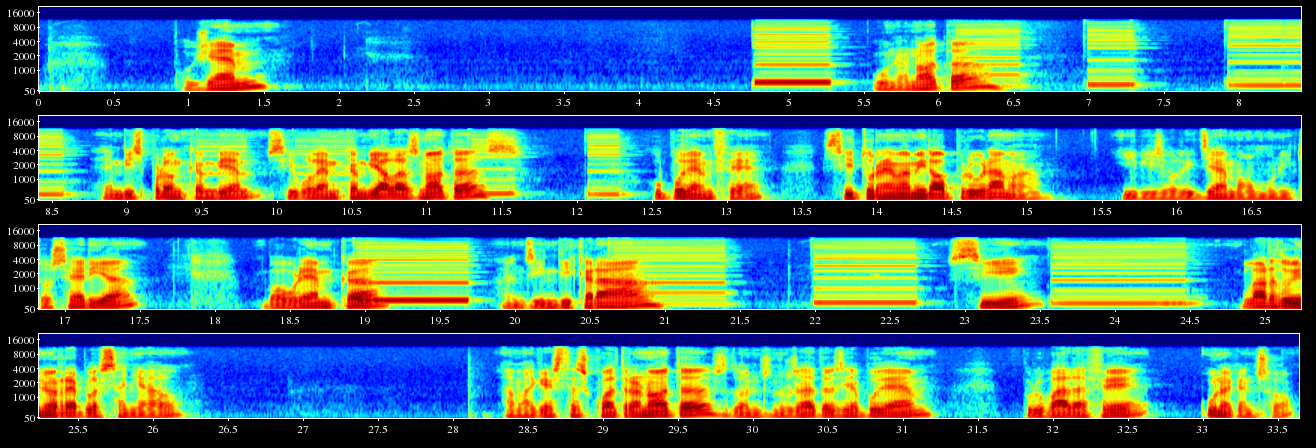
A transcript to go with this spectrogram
Pugem. Una nota. Hem vist per on canviem. Si volem canviar les notes, ho podem fer. Si tornem a mirar el programa i visualitzem el monitor sèrie, veurem que ens indicarà si l'Arduino rep la senyal. Amb aquestes quatre notes, doncs nosaltres ja podem provar de fer una cançó.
